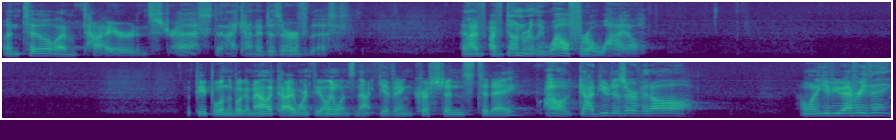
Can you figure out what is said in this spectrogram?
until I'm tired and stressed, and I kind of deserve this. And I've, I've done really well for a while. The people in the book of Malachi weren't the only ones not giving. Christians today, oh, God, you deserve it all. I want to give you everything.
